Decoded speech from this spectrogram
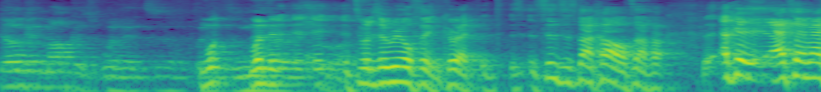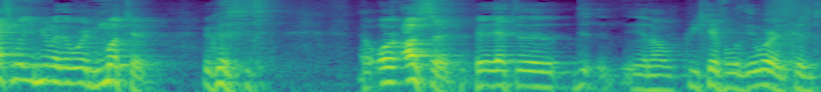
They'll get malchus when it's. Uh, when, when it, it, it's when it's a real thing, correct. It, since it's not chal, it's not chal. Okay, that's why I'm asking what you mean by the word mutter. Because, or usser. You have to, you know, be careful with your words because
